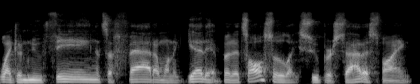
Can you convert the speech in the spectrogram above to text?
like a new thing. It's a fad. I want to get it. But it's also like super satisfying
